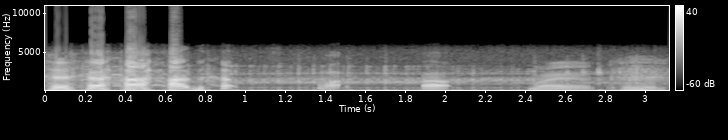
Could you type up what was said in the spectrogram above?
oh, man.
